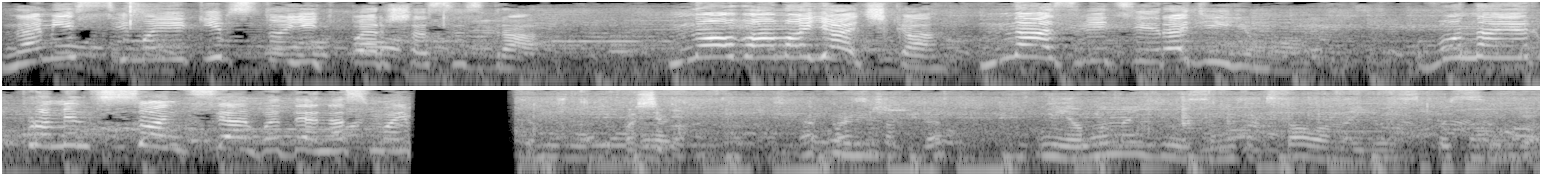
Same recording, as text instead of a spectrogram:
На місці маяків стоїть перша сестра. Нова маячка, назві цій радіємо. Вона, як промінь сонця, веде нас майбутнє. Спасибо. Не, мы наелся, мы так стало наелся. Спасибо.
